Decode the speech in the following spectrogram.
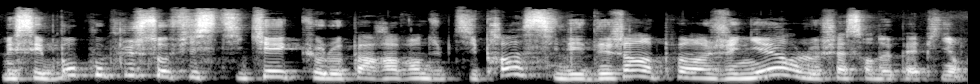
mais c'est beaucoup plus sophistiqué que le paravent du petit prince. Il est déjà un peu ingénieur, le chasseur de papillons.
